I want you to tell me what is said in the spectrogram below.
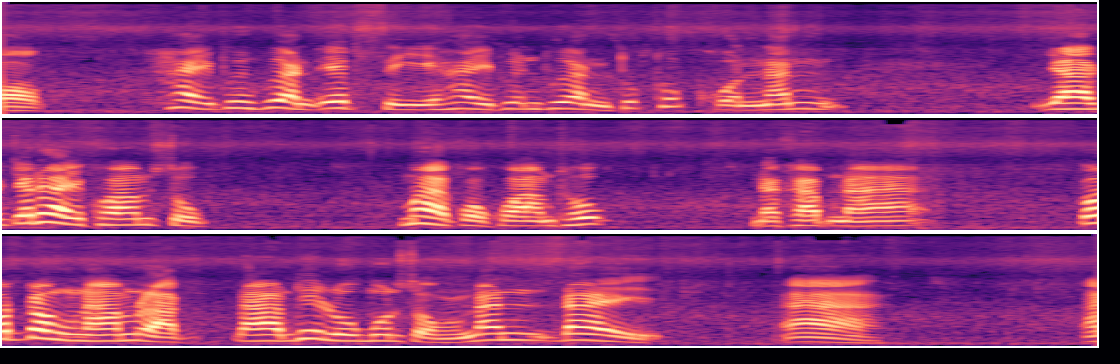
บอกให้เพื่อนๆ FC ให้เพื่อนๆ ทุกๆ คนนั้น อยากจะได้ความสุขมากกว่าความทุกข์นะครับนะ ก็ต้องนำหลักตามที่ลุงบุญส่งนั้นได้ อ่าอ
